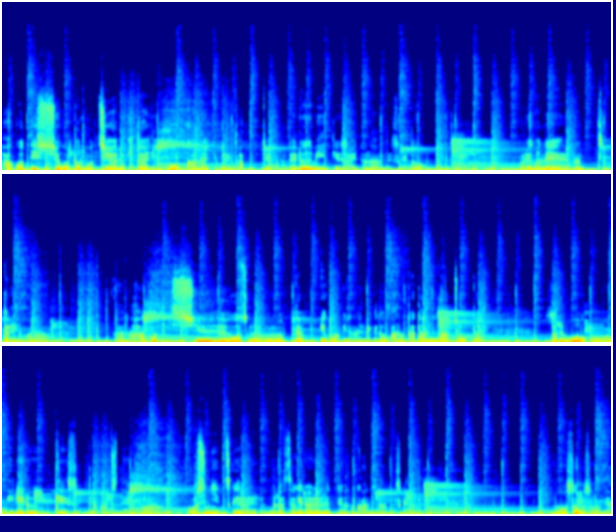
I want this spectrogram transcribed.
箱ティッシュごと持ち歩きたいを叶えてくれたということでルーミーっていうサイトなんですけどこれがね何て言ったらいいのかな。あの箱ティッシュをそのまま持っていくわけじゃないんだけどあの畳んだ状態それをこう入れるケースっていう感じでまあ腰につけられるぶら下げられるっていうような感じなんですけど。もうそろそろね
